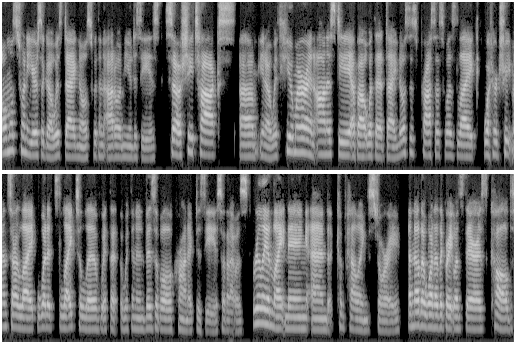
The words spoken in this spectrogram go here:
almost 20 years ago, was diagnosed with an autoimmune disease. So she talks, um, you know, with humor and honesty about what the diagnosis process was like, what her treatments are like, what it's like to live with a, with an invisible chronic disease. So that was really enlightening and compelling story. Another one of the great ones there is called,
